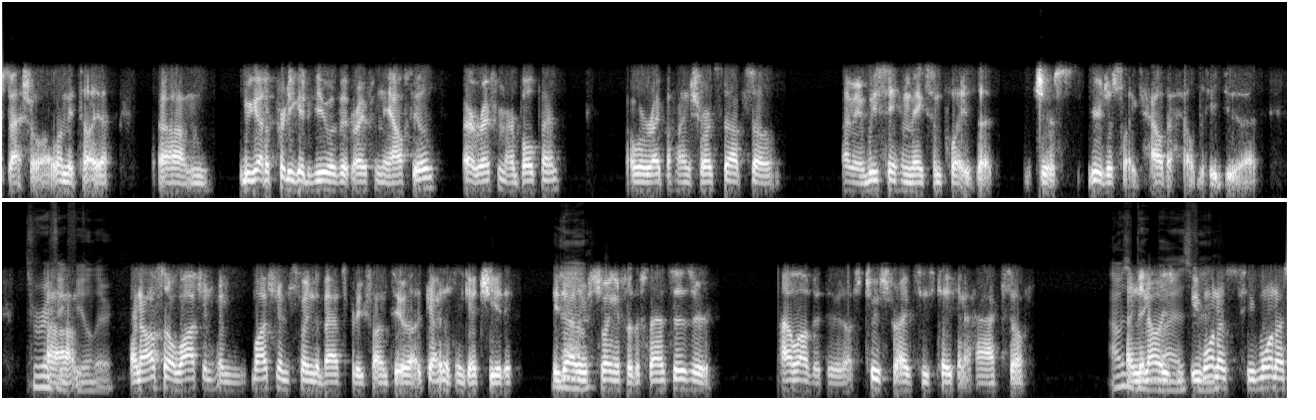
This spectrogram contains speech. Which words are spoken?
special. Let me tell you. Um, we got a pretty good view of it right from the outfield, or right from our bullpen. We're right behind shortstop, so I mean, we see him make some plays that just you're just like, how the hell did he do that? Terrific Um, fielder. And also watching him watching him swing the bat's pretty fun too. That guy doesn't get cheated. He's No. either swinging for the fences or I love it, dude. That's two strikes. He's taking a hack. So I was and you know he won us he won us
